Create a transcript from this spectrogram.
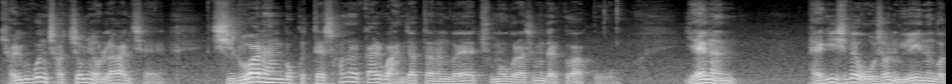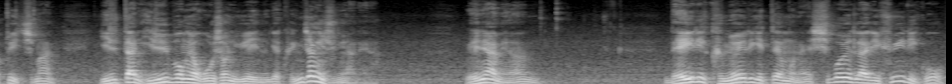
결국은 저점이 올라간 채 지루한 행복 끝에 선을 깔고 앉았다는 거에 주목을 하시면 될 것 같고 얘는 120의 5선 위에 있는 것도 있지만 일단 일봉의 5선 위에 있는 게 굉장히 중요하네요. 왜냐하면 내일이 금요일이기 때문에 15일 날이 휴일이고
